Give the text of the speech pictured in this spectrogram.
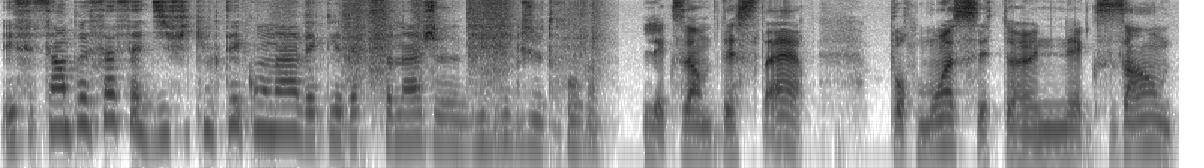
Et c'est un peu ça, cette difficulté qu'on a avec les personnages euh, bibliques, je trouve. L'exemple d'Esther, pour moi, c'est un exemple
